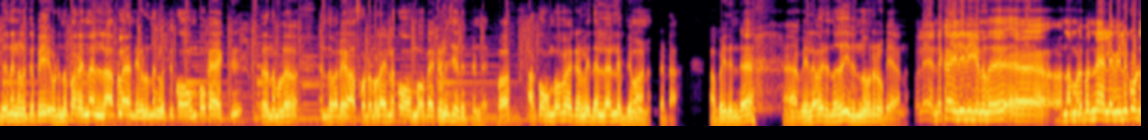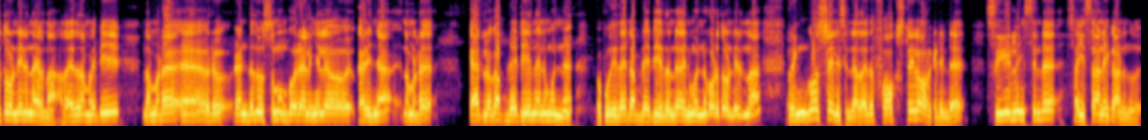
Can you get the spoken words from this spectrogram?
ഇത് നിങ്ങൾക്ക് ഇപ്പോൾ ഇവിടുന്ന് പറയുന്ന എല്ലാ പ്ലാന്റുകളും നിങ്ങൾക്ക് കോംബോ പാക്ക് നമ്മൾ എന്താ പറയുക അഫോർഡബിൾ ആയിട്ടുള്ള കോംബോ പാക്കുകൾ ചെയ്തിട്ടുണ്ട്. അപ്പോൾ ആ കോംബോ പാക്കുകൾ ഇതെല്ലാം ലഭ്യമാണ് കേട്ടോ. അപ്പോൾ ഇതിന്റെ വില വരുന്നത് ഇരുന്നൂറ് രൂപയാണ്. അതുപോലെ എന്റെ കയ്യിലിരിക്കുന്നത് നമ്മളിപ്പോൾ നിലവിൽ കൊടുത്തുകൊണ്ടിരുന്നായിരുന്നു. അതായത് നമ്മളിപ്പോൾ ഈ നമ്മുടെ ഒരു രണ്ട് ദിവസം മുമ്പ് ഒരു അല്ലെങ്കിൽ കഴിഞ്ഞ നമ്മുടെ കാറ്റലോഗ് അപ്ഡേറ്റ് ചെയ്യുന്നതിന് മുന്നേ ഇപ്പോൾ പുതിയതായിട്ട് അപ്ഡേറ്റ് ചെയ്തിട്ടുണ്ട്. അതിന് മുന്നേ കൊടുത്തുകൊണ്ടിരുന്ന റിംഗോ സ്റ്റൈലിസിന്റെ അതായത് ഫോക്സ് സ്റ്റൈൽ ഓർക്കിഡിന്റെ സീഡ്ലിങ്സിന്റെ സൈസാണ് ഈ കാണുന്നത്.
